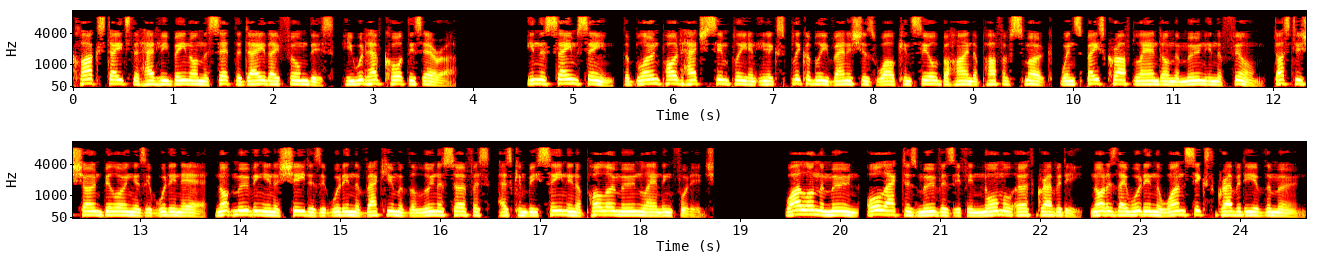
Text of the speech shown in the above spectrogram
Clarke states that had he been on the set the day they filmed this, he would have caught this error. In the same scene, the blown pod hatch simply and inexplicably vanishes while concealed behind a puff of smoke. When spacecraft land on the Moon in the film, dust is shown billowing as it would in air, not moving in a sheet as it would in the vacuum of the lunar surface, as can be seen in Apollo moon landing footage. While on the Moon, all actors move as if in normal Earth gravity, not as they would in the one-sixth gravity of the Moon.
